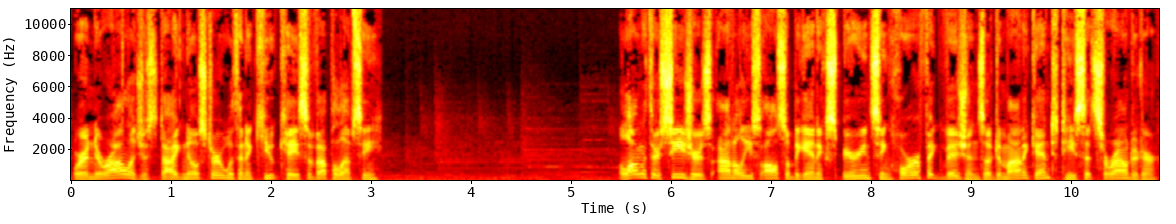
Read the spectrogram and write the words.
where a neurologist diagnosed her with an acute case of epilepsy. Along with her seizures, Anneliese also began experiencing horrific visions of demonic entities that surrounded her.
